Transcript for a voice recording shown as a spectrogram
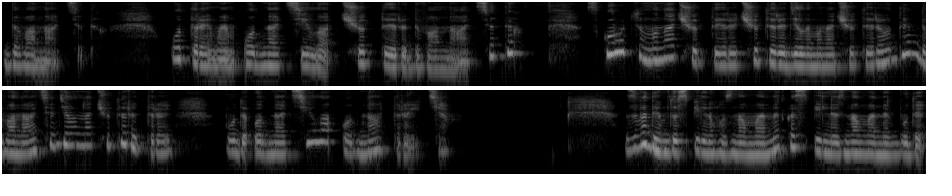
дванадцятих. Отримаємо 1,4 дванадцятих. Скоротимо на 4. 4 ділимо на 4, 1, 12 ділимо на 4, 3. Буде 1,1 третя. Зведемо до спільного знаменника. Спільний знаменник буде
